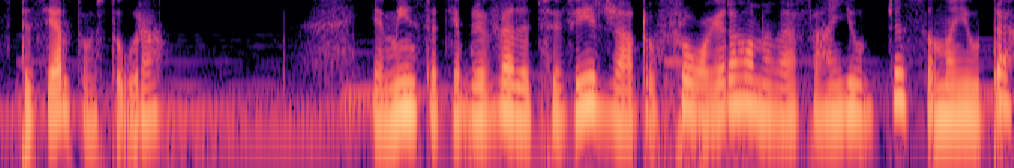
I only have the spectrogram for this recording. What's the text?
Speciellt de stora. Jag minns att jag blev väldigt förvirrad och frågade honom varför han gjorde som han gjorde.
